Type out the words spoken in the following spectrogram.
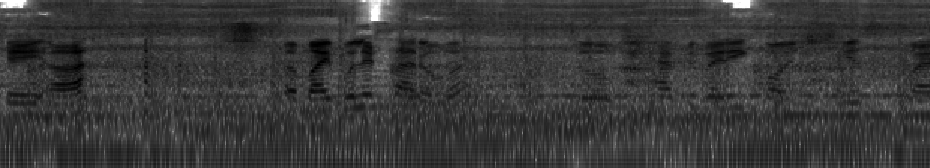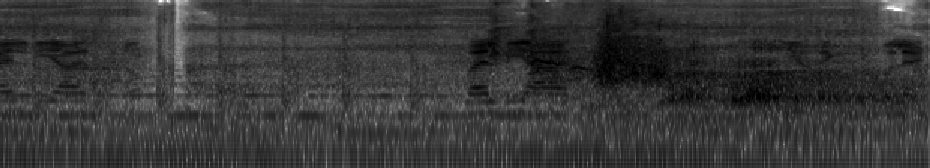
Okay, uh, uh, my bullets are over so we have to be very conscious while we are you know while we are using bullet.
